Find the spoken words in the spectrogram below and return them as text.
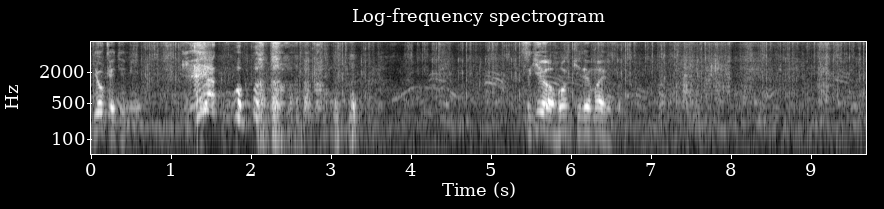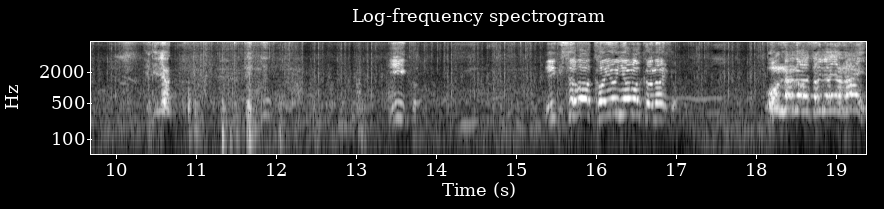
避けてみ。よいや次は本気で参るぞ。いやいいか。戦はかように甘くはないぞ。女の遊び場じゃない。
